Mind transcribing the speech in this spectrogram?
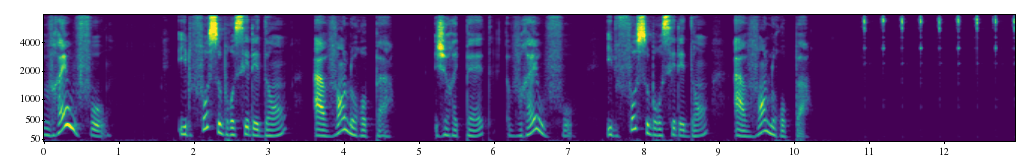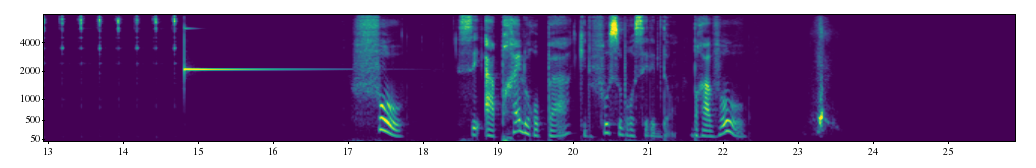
Vrai ou faux? Il faut se brosser les dents avant le repas. Je répète, vrai ou faux Il faut se brosser les dents avant le repas. Faux. C'est après le repas qu'il faut se brosser les dents. Bravo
